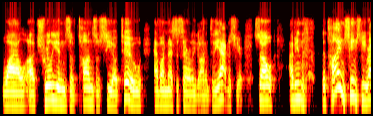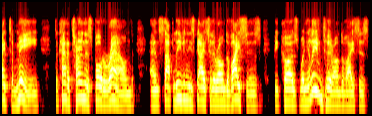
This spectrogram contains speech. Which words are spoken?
while uh, trillions of tons of CO2 have unnecessarily gone into the atmosphere. So, I mean, the time seems to be right to me to kind of turn this boat around and stop leaving these guys to their own devices, because when you leave them to their own devices,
